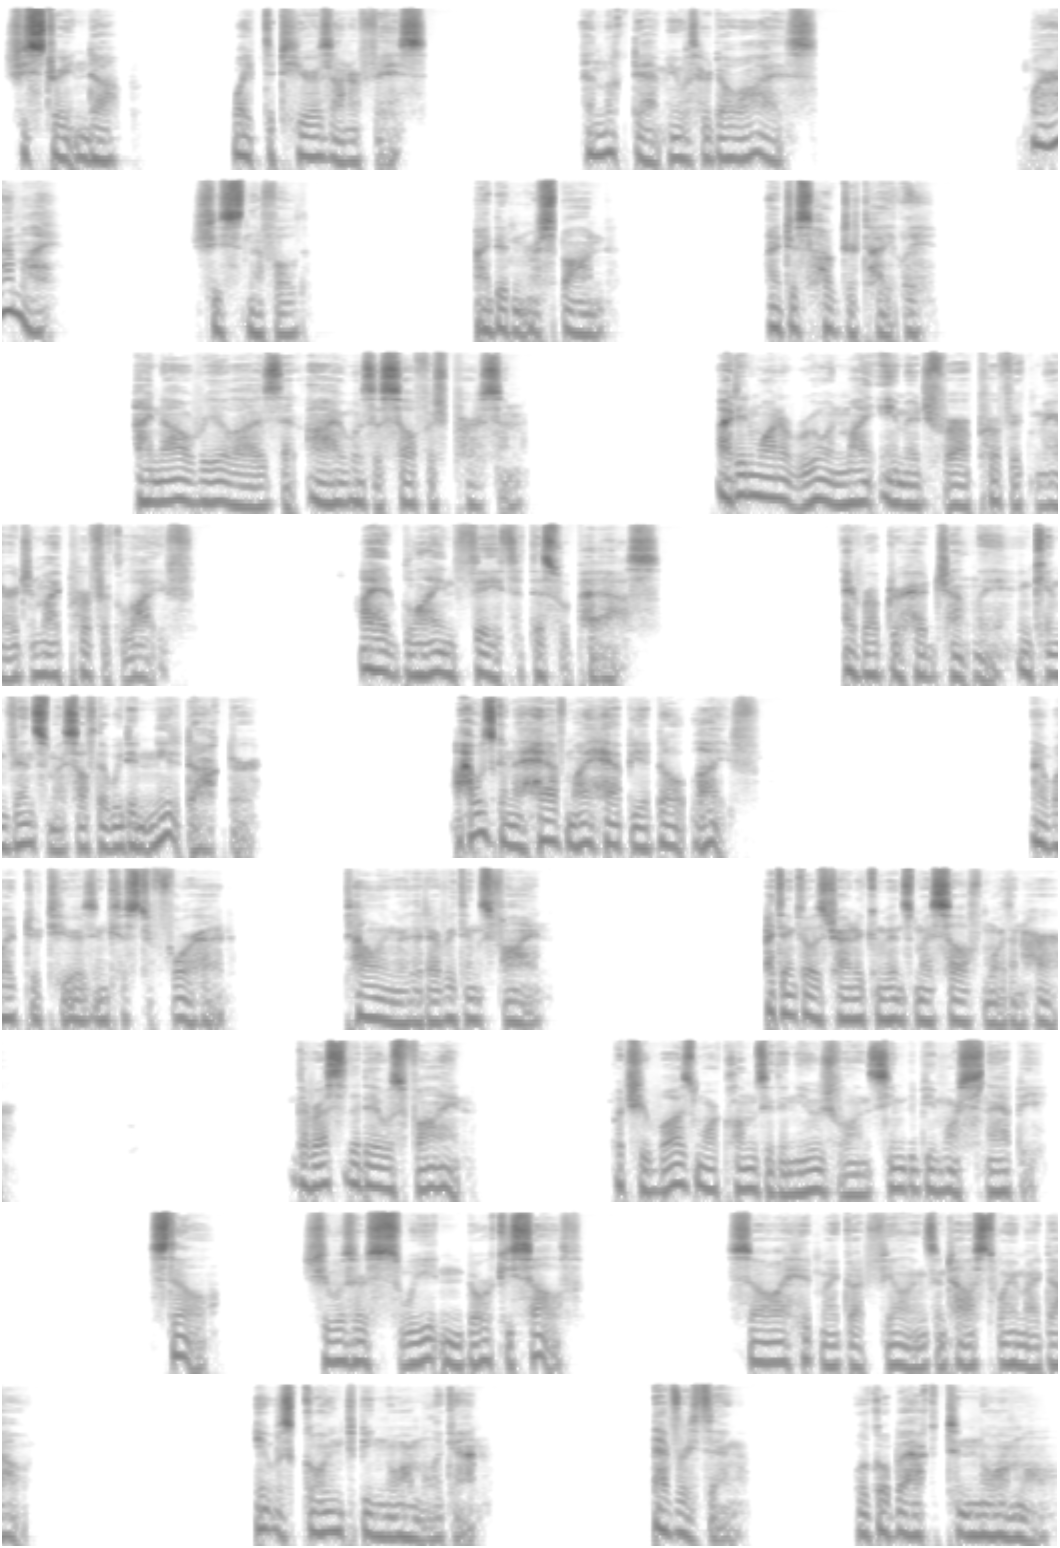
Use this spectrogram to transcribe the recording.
She straightened up, wiped the tears on her face, and looked at me with her doe eyes. Where am I? She sniffled. I didn't respond. I just hugged her tightly. I now realized that I was a selfish person. I didn't want to ruin my image for our perfect marriage and my perfect life. I had blind faith that this would pass. I rubbed her head gently and convinced myself that we didn't need a doctor. I was going to have my happy adult life. I wiped her tears and kissed her forehead, telling her that everything's fine. I think I was trying to convince myself more than her. The rest of the day was fine, but she was more clumsy than usual and seemed to be more snappy. Still, she was her sweet and dorky self. So I hid my gut feelings and tossed away my doubt. It was going to be normal again. Everything will go back to normal.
